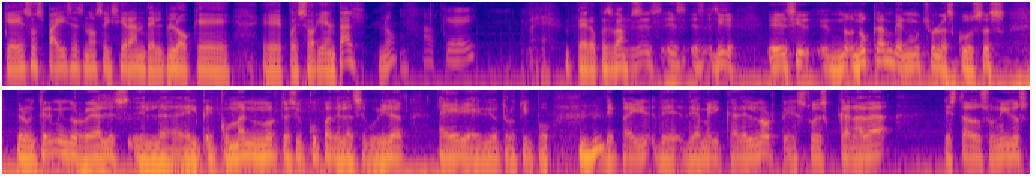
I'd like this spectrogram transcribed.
que esos países no se hicieran del bloque eh, pues oriental, ¿no? Ok. Pero pues vamos. mire, es decir, no, cambian mucho las cosas, pero en términos reales el, Comando Norte se ocupa de la seguridad aérea y de otro tipo de país de, América del Norte. Esto es Canadá, Estados Unidos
